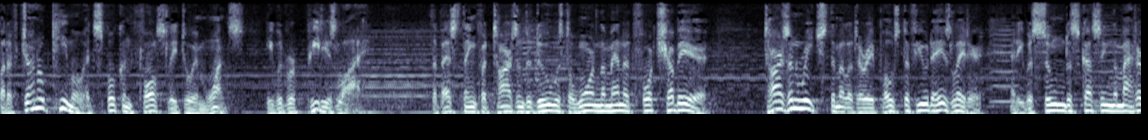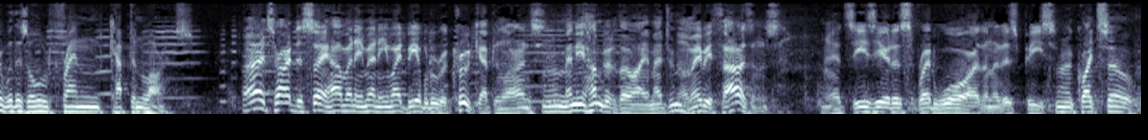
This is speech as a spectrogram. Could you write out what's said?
But if Janokimo had spoken falsely to him once, he would repeat his lie. The best thing for Tarzan to do was to warn the men at Fort Shabier. Tarzan reached the military post a few days later, and he was soon discussing the matter with his old friend, Captain Lawrence. Uh, it's hard to say how many men he might be able to recruit, Captain Lawrence. Mm, Many hundred, though, I imagine. Uh, maybe thousands. It's easier to spread war than it is peace. Uh, quite so.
